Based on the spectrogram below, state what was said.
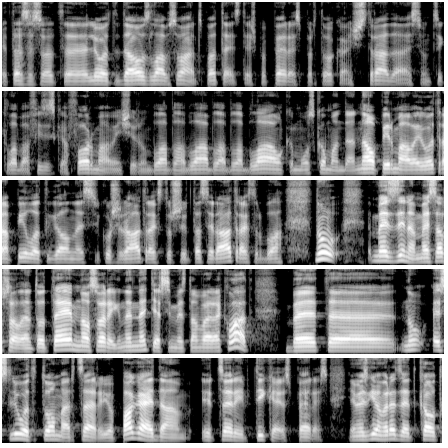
Ka tas esot eh, ļoti daudz labus vārdus pateicis tieši par Pēres, par to, kā viņš strādājas un cik labā fiziskā formā viņš ir un bla, bla, bla, bla, bla, bla un ka mūsu komandā nav pirmā vai otrā pilota. Galvenais, kurš ir ātrāks, tur ir tas ir ātrāks. Tur, bla. nu, mēs zinām, mēs apsvēlējam to tēmu, nav svarīgi, ne, neķersimies tam vairāk klāt. Bet eh, nu, es ļoti tomēr ceru, jo pagaidām ir cerība tikai uz Pēres. Ja mēs gribam redzēt kaut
